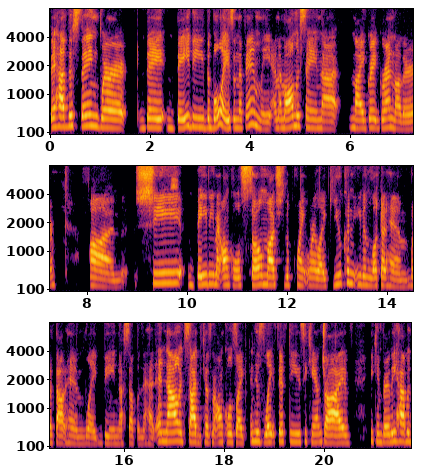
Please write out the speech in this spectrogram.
they have this thing where they baby the boys in the family. And my mom was saying that my great grandmother um she babied my uncle so much to the point where like you couldn't even look at him without him like being messed up in the head. And now it's sad because my uncle's like in his late 50s he can't drive. He can barely have a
